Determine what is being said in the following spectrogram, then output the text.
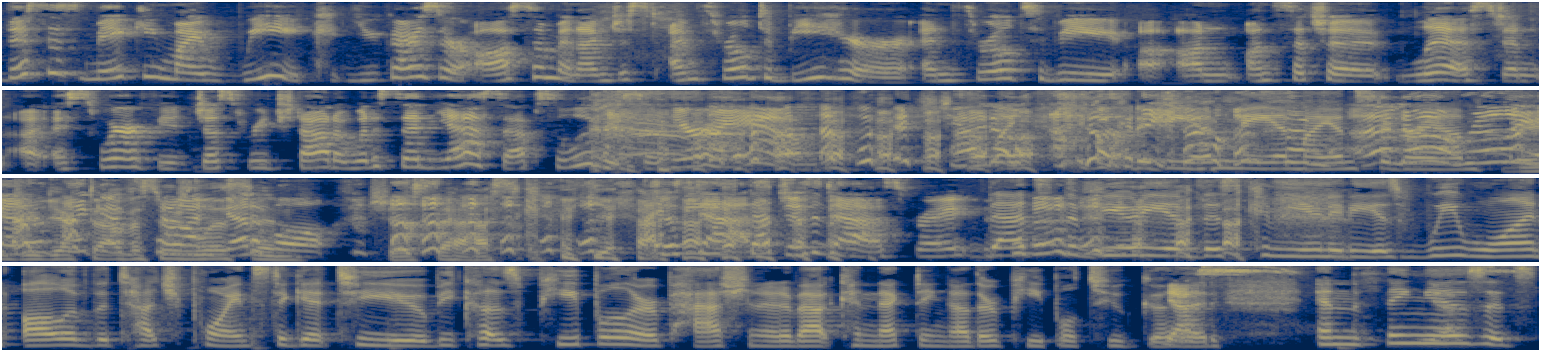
this is making my week. You guys are awesome, and I'm just I'm I'm thrilled to be here and thrilled to be uh, on on such a list. And I, I swear, if you just reached out, I would have said yes, absolutely. So here I am. She's like, if you could have DM'd me in my Instagram. I know, really, Major I don't gift think I'm officers so listen. Just ask. yeah. Just ask, That's, just ask, right? That's the beauty of this community is we want all of the touch points to get to you because people are passionate about connecting other people to good. Yes. And the thing Yes. is, it's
